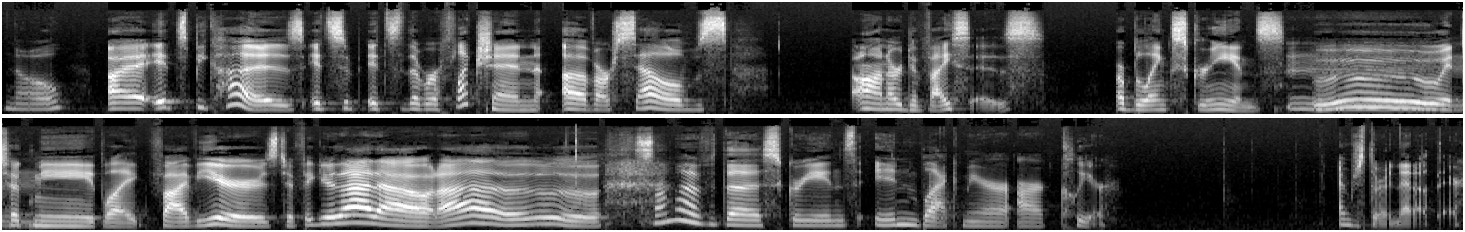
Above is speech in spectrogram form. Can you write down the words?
no. Uh, it's because it's it's the reflection of ourselves on our devices, our blank screens. Ooh, it took me like five years to figure that out. Ooh. Some of the screens in Black Mirror are clear. I'm just throwing that out there.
